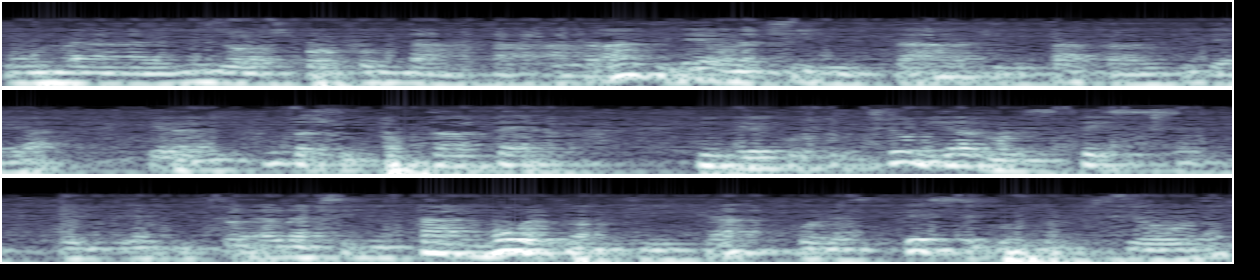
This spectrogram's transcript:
un'isola sprofondata, Atlantide è una civiltà, la civiltà atlantidea, che era diffusa su tutta la terra, quindi le costruzioni erano le stesse, e- è una civiltà molto antica, con le stesse costruzioni,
